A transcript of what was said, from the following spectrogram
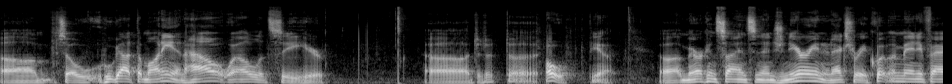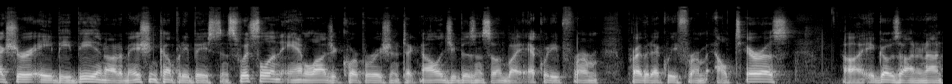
Um, so, who got the money and how? Well, let's see here. Uh, oh, yeah. Uh, American Science and Engineering, an X ray equipment manufacturer, ABB, an automation company based in Switzerland, Analogic Corporation, a technology business owned by equity firm, private equity firm Altaris. Uh, it goes on and on.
